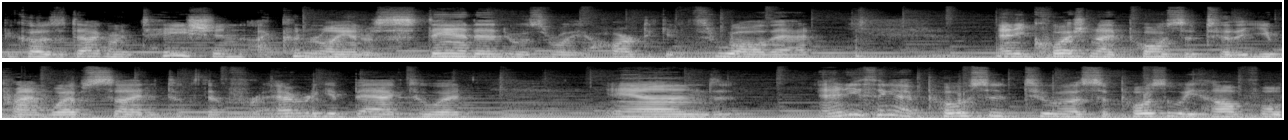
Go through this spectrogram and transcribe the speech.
because the documentation, I couldn't really understand it, it was really hard to get through all that. Any question I posted to the ePrime website, it took them forever to get back to it, and anything I posted to a supposedly helpful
